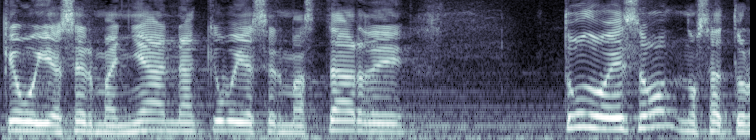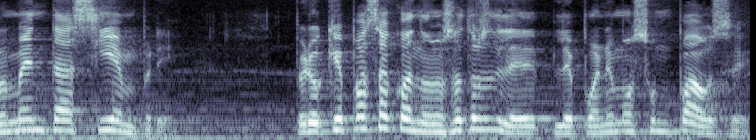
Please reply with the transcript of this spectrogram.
qué voy a hacer mañana, qué voy a hacer más tarde. Todo eso nos atormenta siempre. Pero ¿qué pasa cuando nosotros le, ponemos un pause?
